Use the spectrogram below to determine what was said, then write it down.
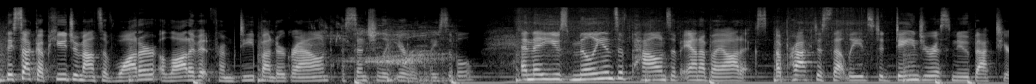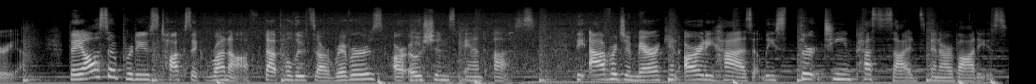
They suck up huge amounts of water, a lot of it from deep underground, essentially irreplaceable. And they use millions of pounds of antibiotics, a practice that leads to dangerous new bacteria. They also produce toxic runoff that pollutes our rivers, our oceans, and us. The average American already has at least 13 pesticides in our bodies.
